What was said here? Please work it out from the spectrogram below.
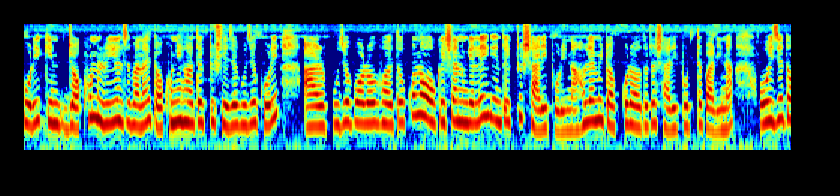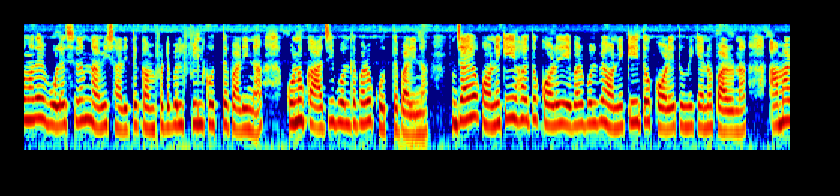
করি কিন্তু যখন রিলস বানাই তখনই হয়তো একটু সেজে গুজে করি, আর পুজো পরব হয়তো কোনো ওকেশান গেলেই কিন্তু একটু শাড়ি পরি না হলে আমি টপ করে অতটা শাড়ি পরতে পারি না। ওই যে তোমাদের বলেছিলাম না, আমি শাড়িতে কমফোর্টেবল ফিল করতে পারি না, কোনো কাজই বলতে পারো করতে পারি না। যাই হোক, অনেকেই হয়তো করে, এবার বলবে অনেকেই তো করে, তুমি কেন পারো না? আমার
